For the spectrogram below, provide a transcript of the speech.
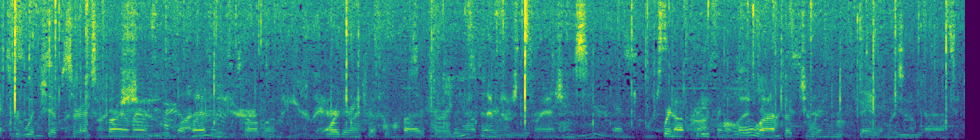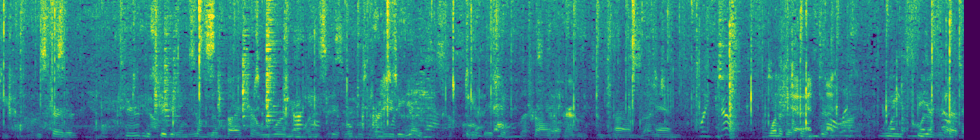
extra wood chips or extra biomass, they've got that waste problem, or they're interested in biochar, they want energy, um, and we're not producing a whole lot, but we're in the day, and we uh, we started distributing some of the biochar we were making to different community gardens so that they could try it. Um, and one of the things that we see as a best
